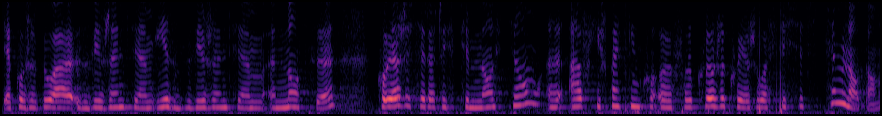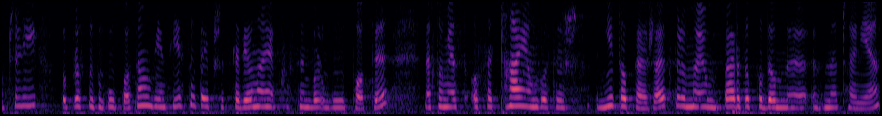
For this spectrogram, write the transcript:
jako że była zwierzęciem, jest zwierzęciem nocy, kojarzy się raczej z ciemnością, e, a w hiszpańskim e, folklorze kojarzyła się z ciemnotą, czyli po prostu z głupotą, więc jest tutaj przedstawiona jako symbol głupoty. Natomiast osaczają go też nietoperze, które mają bardzo podobne znaczenie,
